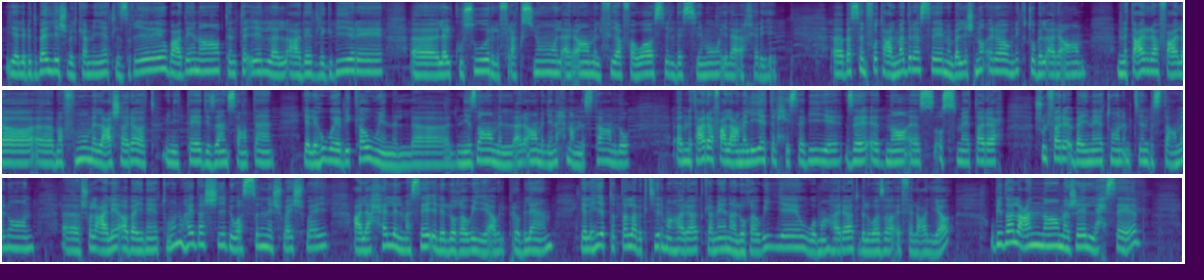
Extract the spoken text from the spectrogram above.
يلي بتبلش بالكميات الصغيرة وبعدين بتنتقل للأعداد الكبيرة آه، للكسور ال fractions الأرقام اللي فيها فواصل décimaux إلى آخره. آه، بس نفوت على المدرسة بنبلش نقرأ ونكتب الأرقام بنتعرف على آه، مفهوم العشرات unité dizaine centaine يلي هو بيكون النظام الأرقام اللي نحن بنستعمله. بنتعرف على العمليات الحسابية زائد ناقص قسمة طرح. شو الفرق بيناتهم؟ ايمتين بستعملهم؟ آه، شو العلاقة بيناتهم؟ وهذا الشيء بيوصلني شوي شوي على حل المسائل اللغوية أو ال problèmes يلي هي بتتطلب كتير مهارات كمان لغوية ومهارات بالوظائف العليا. وبيضل عنا مجال الحساب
